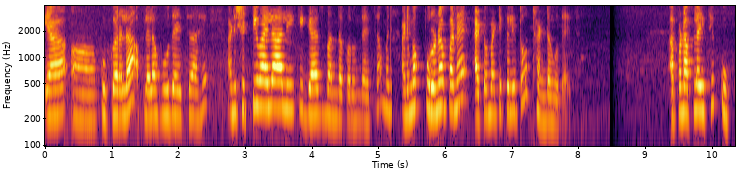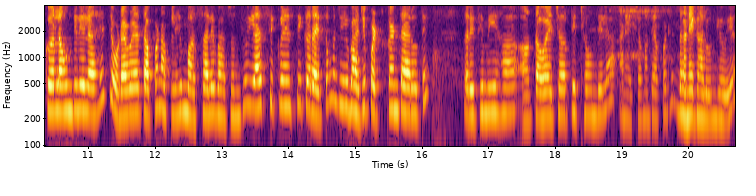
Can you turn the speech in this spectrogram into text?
या कुकरला आपल्याला होऊ द्यायचं आहे. आणि शिट्टी व्हायला आली की गॅस बंद करून द्यायचा. म्हणजे आणि मग पूर्णपणे ॲटोमॅटिकली तो थंड होऊ द्यायचा. आपण आपला इथे कुकर लावून दिलेला आहे. तेवढ्या वेळात आपण आपले हे मसाले भाजून घेऊ. याच सिक्वेन्सनी करायचं. म्हणजे ही भाजी पटकन तयार होते. तर इथे मी हा तवा याच्यावरती ठेवून दिला. आणि याच्यामध्ये आपण हे धणे घालून घेऊया.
